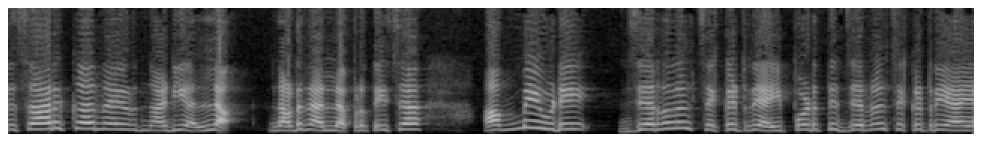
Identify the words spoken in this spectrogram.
നിസാരക്കാരനായ ഒരു നടിയല്ല നടനല്ല. പ്രത്യേകിച്ച് അമ്മയുടെ ജനറൽ സെക്രട്ടറിയായ ഇപ്പോഴത്തെ ജനറൽ സെക്രട്ടറിയായ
